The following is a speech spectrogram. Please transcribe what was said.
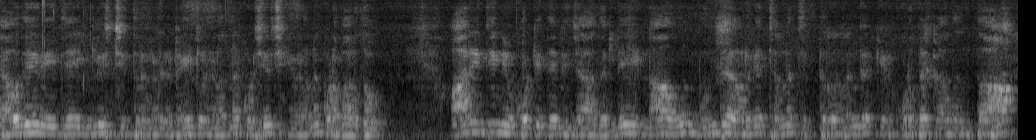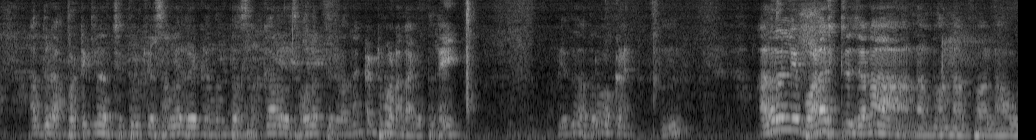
ಯಾವುದೇ ರೀತಿಯ ಇಂಗ್ಲೀಷ್ ಚಿತ್ರಗಳಿಗೆ ಟೈಟಲ್ಗಳನ್ನು ಕೊಡ, ಶೀರ್ಷಿಕೆಗಳನ್ನು ಕೊಡಬಾರ್ದು. ಆ ರೀತಿ ನೀವು ಕೊಟ್ಟಿದ್ದೆ ನಿಜ ಆದಲ್ಲಿ ನಾವು ಮುಂದೆ ಅವರಿಗೆ ಚಲನಚಿತ್ರ ರಂಗಕ್ಕೆ ಕೊಡಬೇಕಾದಂತಹ ಅದರ ಪರ್ಟಿಕ್ಯುಲರ್ ಚಿತ್ರಕ್ಕೆ ಸಲ್ಲಬೇಕಾದಂಥ ಸರ್ಕಾರದ ಸವಲತ್ತುಗಳನ್ನು ಕಟ್ ಮಾಡಲಾಗುತ್ತದೆ. ಇದು ಅದರ ಒಕ್ಕಣೆ? ಅದರಲ್ಲಿ ಭಾಳಷ್ಟು ಜನ ನಮ್ಮನ್ನು ನಾವು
